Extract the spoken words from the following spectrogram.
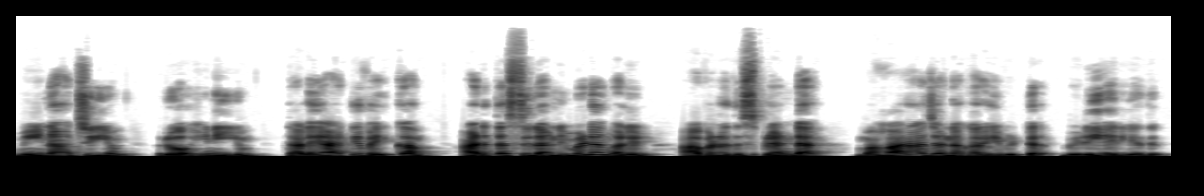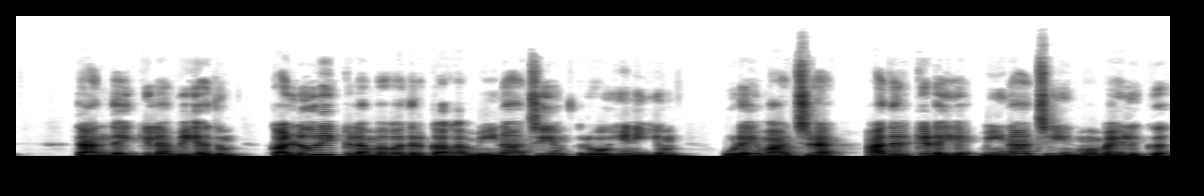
மீனாட்சியும் ரோஹிணியும் தலையாட்டி வைக்க அடுத்த சில நிமிடங்களில் அவரது ஸ்பிளெண்டர் மகாராஜா நகரை விட்டு வெளியேறியது. தந்தை கிளம்பியதும் கல்லூரி கிளம்புவதற்காக மீனாட்சியும் ரோஹிணியும் உடைமாற்ற அதற்கிடையே மீனாட்சியின் மொபைலுக்கு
